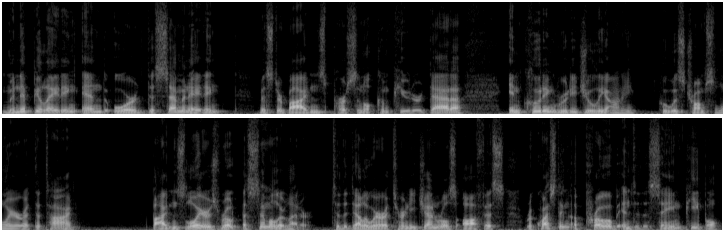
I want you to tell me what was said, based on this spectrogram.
manipulating and or disseminating Mr. Biden's personal computer data, including Rudy Giuliani, who was Trump's lawyer at the time. Biden's lawyers wrote a similar letter to the Delaware Attorney General's office requesting a probe into the same people,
